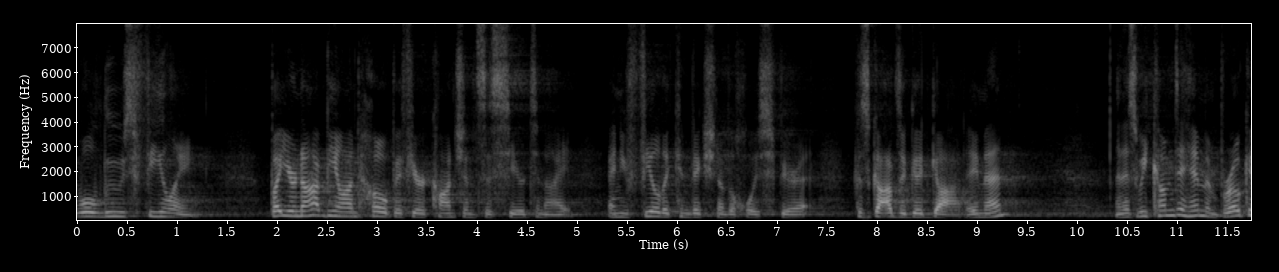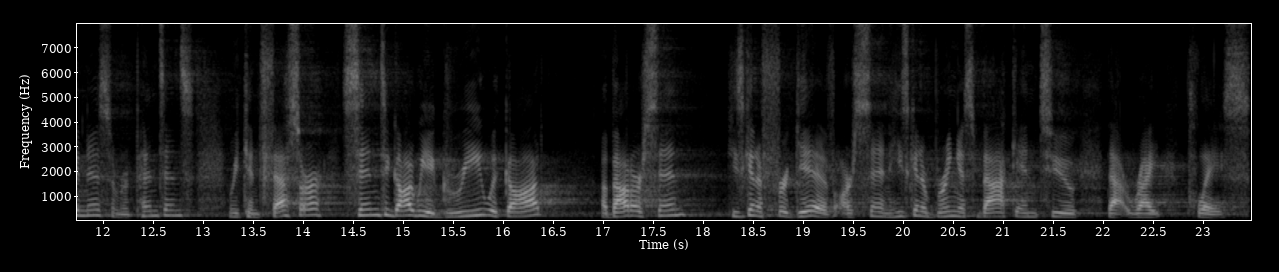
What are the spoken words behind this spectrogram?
we'll lose feeling. But you're not beyond hope if your conscience is seared tonight and you feel the conviction of the Holy Spirit, because God's a good God. Amen? And as we come to Him in brokenness and repentance, we confess our sin to God, we agree with God about our sin, He's going to forgive our sin. He's going to bring us back into that right place.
